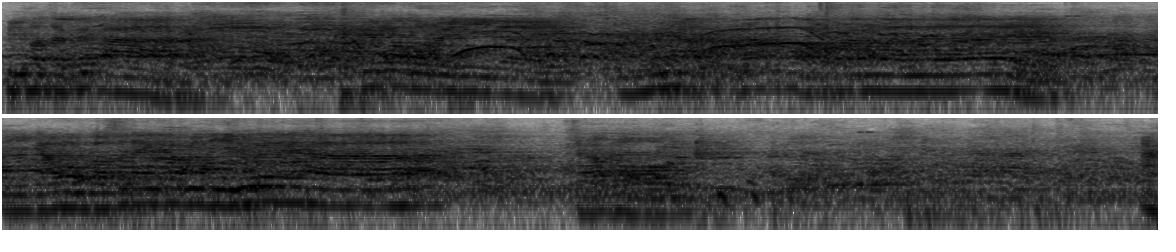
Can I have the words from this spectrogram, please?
พี่เขาจะขึ้นอ่าจะขึ้นมาบนเวทีเลยไม่อยากรับของรางวัลเลยนี่ครับผมขอแสดงความยินดีด้วยนะครับครับผมอะ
